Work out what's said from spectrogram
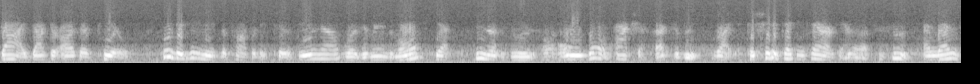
died, Dr. Arthur Pue, who did he leave the property to? Do you know? Well, you mean the more? Yes, He left it to his old dog, Achsah. Actively. Right, because she had taken care of him. Yeah, the truth. And then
